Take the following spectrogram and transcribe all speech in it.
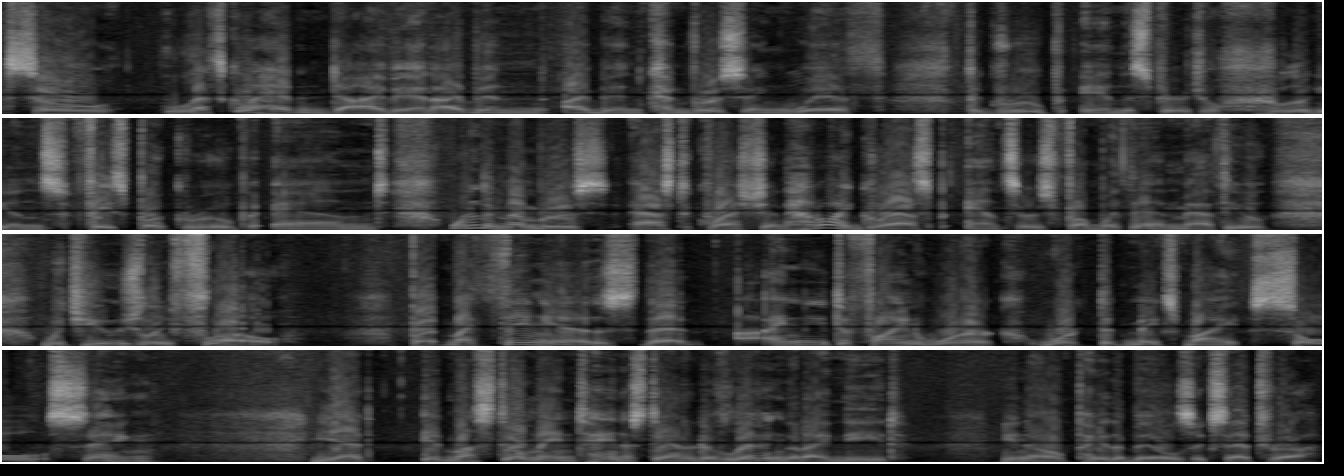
So let's go ahead and dive in. I've been I've been conversing with the group in the Spiritual Hooligans Facebook group, and one of the members asked a question: How do I grasp answers from within, Matthew, which usually flow? But my thing is that I need to find work, work that makes my soul sing. Yet it must still maintain a standard of living that I need you know, pay the bills, etc.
